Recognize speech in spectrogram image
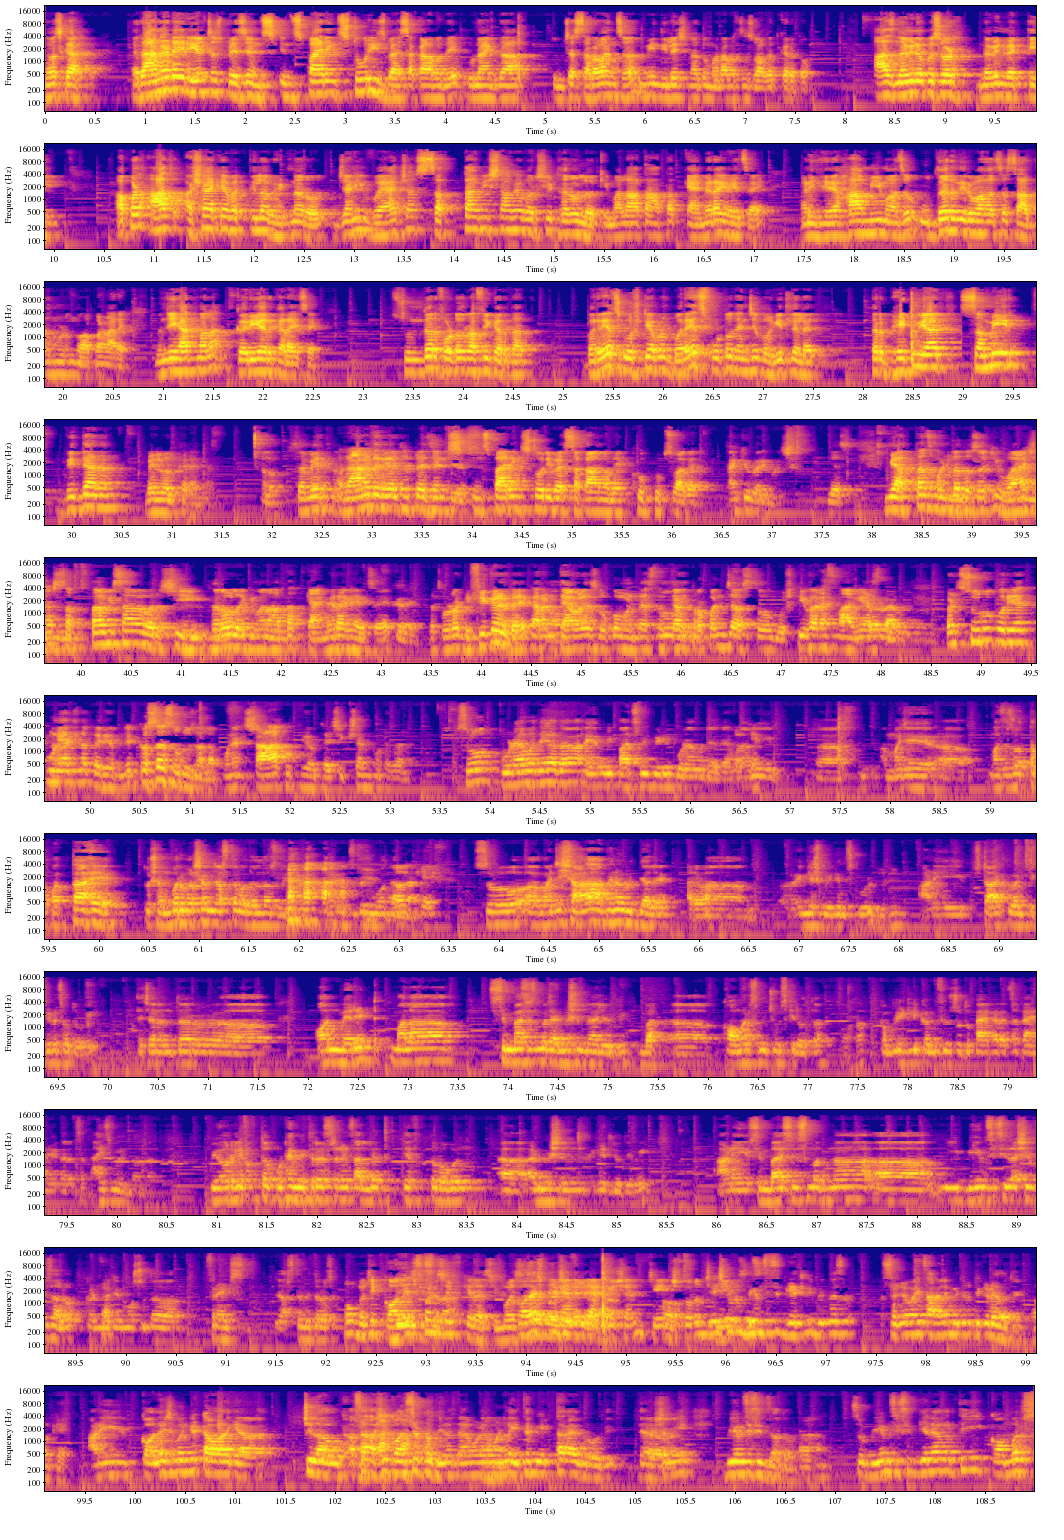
नमस्कार. Ranade realtors presents inspiring stories by सकाळमध्ये पुन्हा एकदा तुमच्या सर्वांचं मी निलेश नातू मनापासून स्वागत करतो आज नवीन एपिसोड नवीन व्यक्ती. आपण आज अशा एका व्यक्तीला भेटणार आहोत ज्यांनी वयाच्या सत्ताविसाव्या वर्षी ठरवलं की मला आता हातात कॅमेरा घ्यायचा आहे आणि हे हा मी माझं उदरनिर्वाहाचं साधन म्हणून वापरणार आहे. म्हणजे ह्यात मला करिअर करायचं आहे सुंदर फोटोग्राफी करतात. बऱ्याच गोष्टी आपण बरेच फोटो त्यांचे बघितलेले आहेत. तर भेटूयात समीर विद्यानंद बेलवलकर यांना hello Sameer Ranade realtor present. Inspiring story by सकाळमध्ये खूप खूप स्वागत. Thank you very much yes मी आत्ताच म्हटलं तसं की वयाच्या सत्ताविसाव्या वर्षी ठरवलं की मला हातात कॅमेरा घ्यायचा आहे तर थोडं डिफिकल्ट आहे कारण हो. त्यावेळेस लोक म्हणत असतात हो. कारण प्रपंच असतो गोष्टी बऱ्याच मागे असतात. पण सुरू करूयात पुण्यातलं करिअर म्हणजे कसं सुरू झालं? पुण्यात शाळा कुठे होते शिक्षण कुठे झालं? सो पुण्यामध्ये आता मी पाचवी पिढी पुण्यामध्ये त्यामुळे. आम्ही म्हणजे माझा जो आता पत्ता आहे तो शंभर वर्षांनी जास्त बदललाच नाही. ओके. सो माझी शाळा Abhinav Vidyalaya. English medium school. आणि स्टार्ट ट्वेंटी तिकडेच होतो मी. त्याच्यानंतर ऑन मेरिट मला सिम्बासिसमध्ये ऍडमिशन मिळाली होती. कॉमर्स मी चूज केलं होतं. कम्प्लिटली कन्फ्युज होतो काय करायचं काय नाही करायचं काहीच माहीत नव्हतं. प्युअरली फक्त कुठे मित्र सगळे चालले ते फक्त बघून ऍडमिशन घेतली होती मी. आणि सिम्बायसिस मधनं अं, मी बीएमसीसी ला शिफ्ट झालो कारण माझे मोस्ट ऑफ द फ्रेंड्स जास्त मित्र. हो म्हणजे कॉलेज पण. शिफ्ट केलं College पण. ऍडमिशन चेंज करून चेंज करून बीएमसीसी घेतली बिकॉज सगळे माझे चांगले मित्र तिकडे होते. ओके आणि कॉलेज म्हणजे टवाळक्या चिल आउट असं अशी कॉन्सेप्ट होती ना त्यामुळे म्हटलं इथे मी एकटा काय करू? होती त्यापेक्षा मी बीएमसीसीत जातो. सो बीएमसीसीत गेल्यावरती कॉमर्स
